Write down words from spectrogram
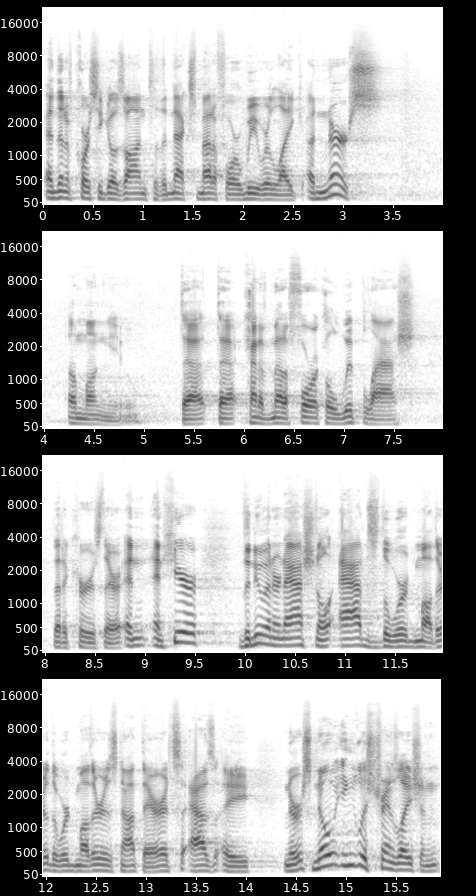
And then, of course, he goes on to the next metaphor we were like a nurse among you. That, that kind of metaphorical whiplash that occurs there. And, and here, the New International adds the word mother. The word mother is not there, it's as a nurse. No English translation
